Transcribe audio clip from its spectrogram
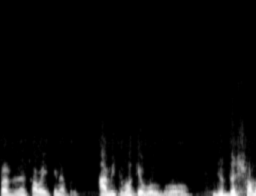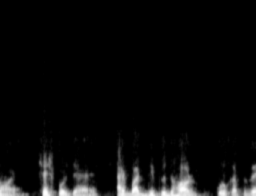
পার্টনার সবাই চেনা আমি তোমাকে বলব যুদ্ধের সময় শেষ পর্যায়ে একবার দীপুধর কলকাতাতে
